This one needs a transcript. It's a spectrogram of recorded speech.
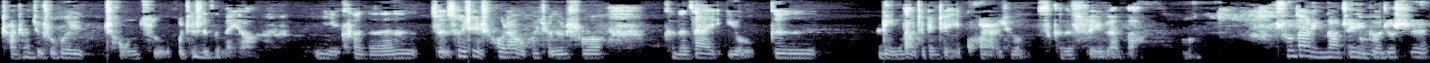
常常就是会重组或者是怎么样，你可能所以所以这也是后来我会觉得说，可能在有跟领导这边这一块儿就可能随缘吧。嗯说到领导这一个，嗯就是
